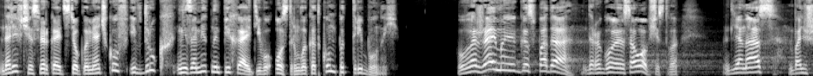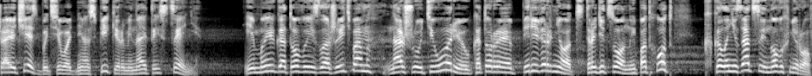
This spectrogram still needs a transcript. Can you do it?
Долевче сверкает стеклами очков и вдруг незаметно пихает его острым локотком под трибуной. «Уважаемые господа, дорогое сообщество!» Для нас большая честь быть сегодня спикерами на этой сцене. И мы готовы изложить вам нашу теорию, которая перевернет традиционный подход к колонизации новых миров.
